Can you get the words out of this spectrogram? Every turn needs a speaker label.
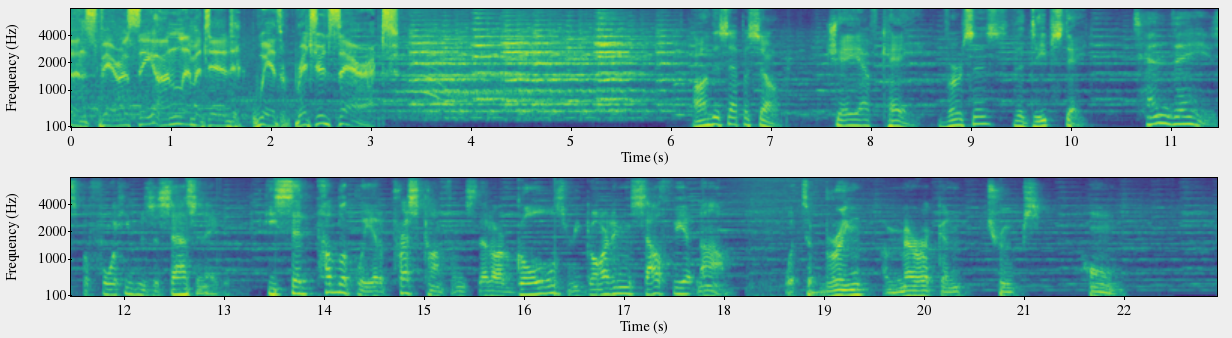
Speaker 1: Conspiracy Unlimited with Richard Syrett.
Speaker 2: On this episode, JFK versus the Deep State.
Speaker 3: 10 days before he was assassinated, he said publicly at a press conference that our goals regarding South Vietnam were to bring American troops home.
